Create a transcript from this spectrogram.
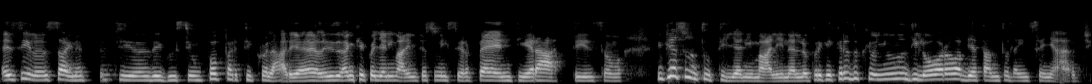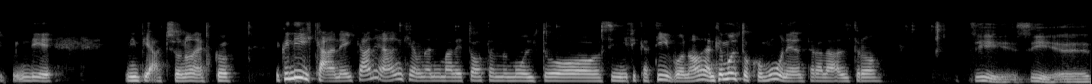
Eh sì, lo so, in effetti ho dei gusti un po' particolari, eh? anche con gli animali, mi piacciono i serpenti, i ratti, insomma, mi piacciono tutti gli animali, Nello, perché credo che ognuno di loro abbia tanto da insegnarci, quindi mi piacciono, ecco. E quindi il cane, il cane è anche un animale totem molto significativo, no? È anche molto comune, tra l'altro. Sì, sì, eh,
